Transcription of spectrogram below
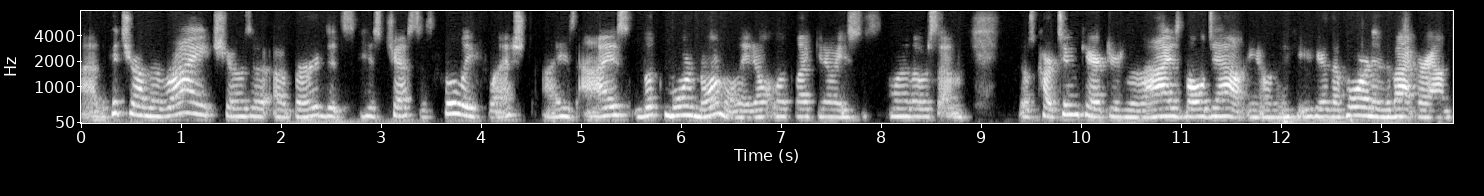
Uh, the picture on the right shows a, a, bird that's his chest is fully fleshed. Uh, his eyes look more normal. They don't look like you know he's one of those um, those cartoon characters with eyes bulge out. You know, and if you hear the horn in the background,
